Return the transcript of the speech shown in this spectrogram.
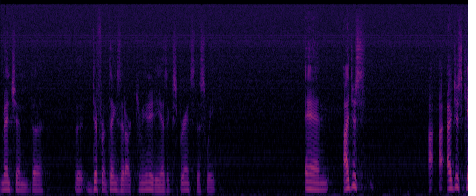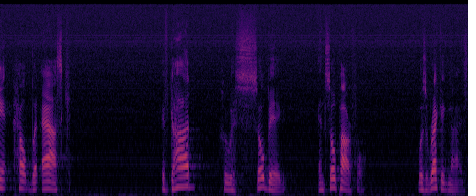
mentioned the, the different things that our community has experienced this week. And I just, I, I just can't help but ask if God, who is so big and so powerful, was recognized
